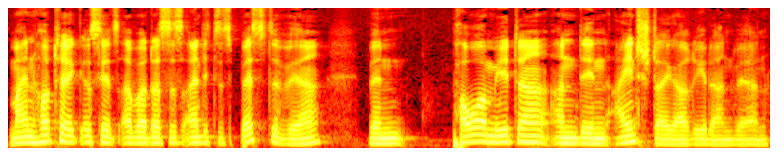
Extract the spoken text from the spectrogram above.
Mein Hot Take ist jetzt aber, dass es eigentlich das Beste wäre, wenn Powermeter an den Einsteigerrädern wären.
